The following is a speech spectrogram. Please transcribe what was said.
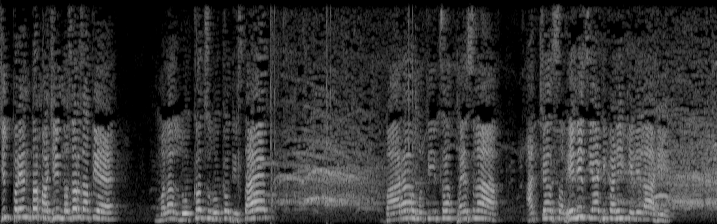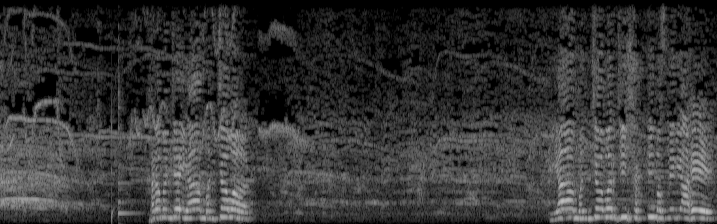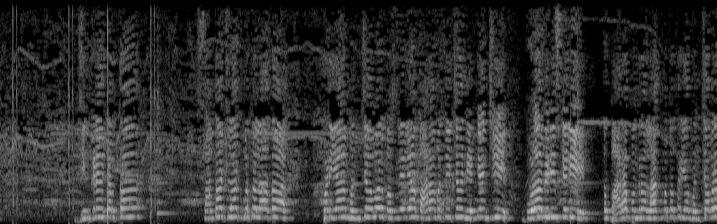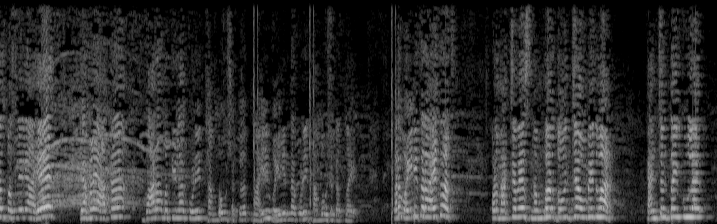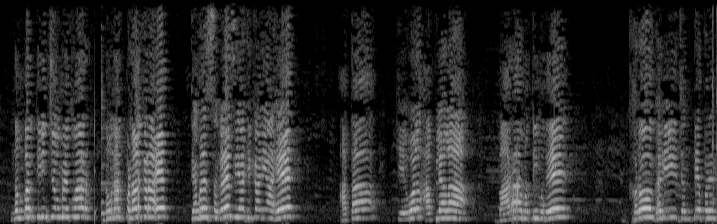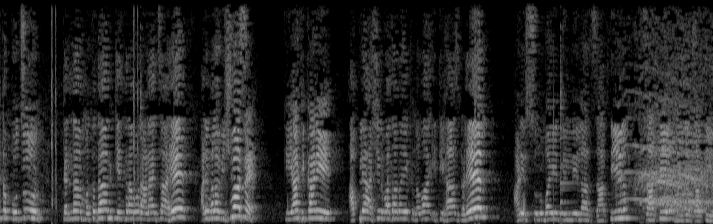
जिथपर्यंत माझी नजर जाते मला लोकच लोक दिसतायत. बारामतीचा फैसला आजच्या सभेनेच या ठिकाणी केलेला आहे. खरं म्हणजे या मंचावर या मंचावर जी शक्ती बसलेली आहे जिंकण्याकरता सात आठ लाख मतं लावतात पण या मंचावर बसलेल्या बारामतीच्या नेत्यांची गोळाबेरीज केली. तर बारा पंधरा लाख मतं तर या मंचावरच बसलेले आहेत. त्यामुळे आता बारामतीला कोणी थांबवू शकत नाही वहिनींना कोणी थांबवू शकत नाही. बरं वहिनी तर आहेतच. पण मागच्या वेळेस नंबर दोनच्या उमेदवार कांचनताई कुल आहेत. नंबर तीनचे उमेदवार नवनाथ पडाळकर आहेत. त्यामुळे सगळेच या ठिकाणी आहेत. आता केवळ आपल्याला बारामतीमध्ये घरोघरी जनतेपर्यंत पोचून त्यांना मतदान केंद्रावर आणायचं आहे. आणि मला विश्वास आहे की या ठिकाणी आपल्या आशीर्वादानं एक नवा इतिहास घडेल. आणि सुनबाई दिल्लीला जातील. जातील म्हणजे जातील.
